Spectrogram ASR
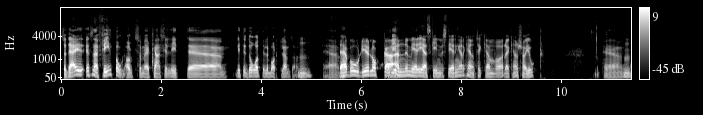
Så det är ett sånt här fint bolag som är kanske lite, lite dolt eller bortglömt. Mm. Eh, det här borde ju locka vi... ännu mer ESG-investeringar kan jag tycka än vad det kanske har gjort. Eh, mm.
